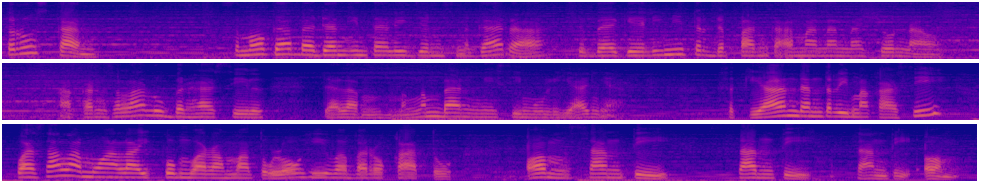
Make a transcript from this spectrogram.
Teruskan. Semoga Badan Intelijen Negara sebagai lini terdepan keamanan nasional akan selalu berhasil dalam mengemban misi mulianya. Sekian dan terima kasih. Wassalamualaikum warahmatullahi wabarakatuh. Om Santi, Santi, Santi Om.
